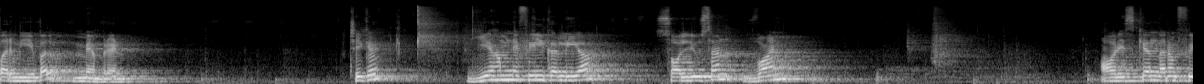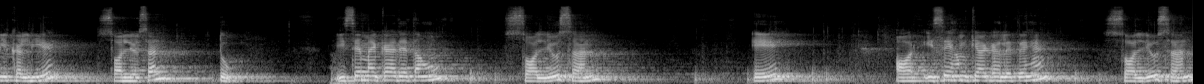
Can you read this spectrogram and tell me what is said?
परमिएबल मेम्ब्रेन ठीक है ये हमने फिल कर लिया सॉल्यूशन वन और इसके अंदर हम फिल कर लिए सॉल्यूशन टू इसे मैं कह देता हूँ सॉल्यूशन ए और इसे हम क्या कह लेते हैं सॉल्यूशन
